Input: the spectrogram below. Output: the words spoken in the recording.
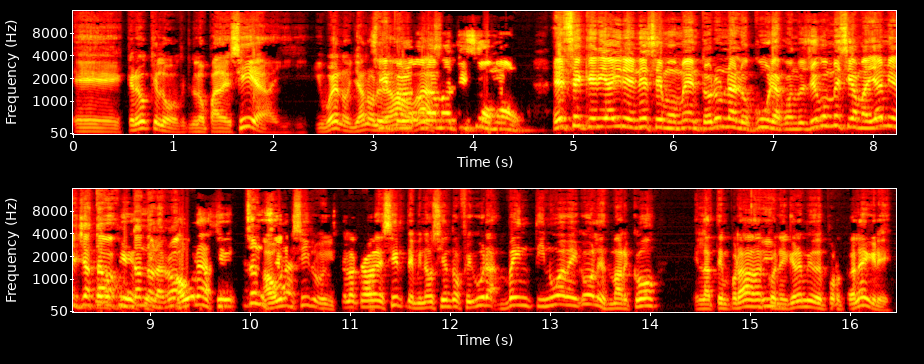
Eh, creo que lo, lo padecía y y bueno, ya no le daba pero dramatizó, Él se quería ir en ese momento, era una locura. Cuando llegó Messi a Miami, él ya estaba juntando la ropa. Aún así, aún así, usted lo acaba de decir, terminó siendo figura. 29 goles marcó en la temporada con el gremio de Porto Alegre,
